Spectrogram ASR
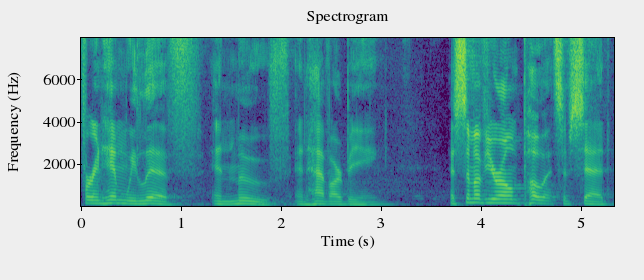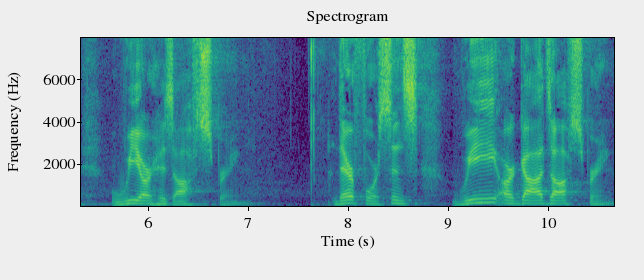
For in him we live and move and have our being. As some of your own poets have said, we are his offspring. Therefore, since we are God's offspring,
